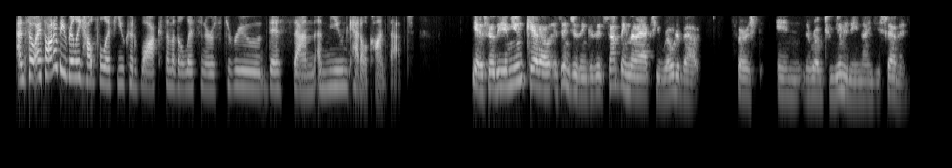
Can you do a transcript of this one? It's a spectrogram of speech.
And so I thought it'd be really helpful if you could walk some of the listeners through this um, immune kettle concept. Yeah, so the immune kettle, it's interesting because it's something that I actually wrote about first in The Road to Immunity in 97.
